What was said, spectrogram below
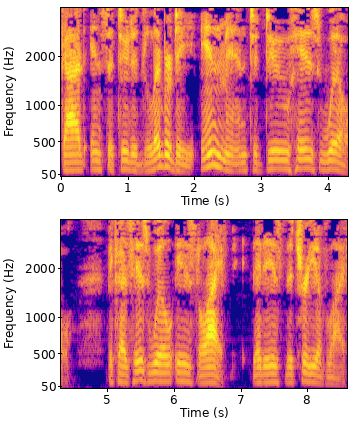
God instituted liberty in men to do His will because His will is life that is the tree of life.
